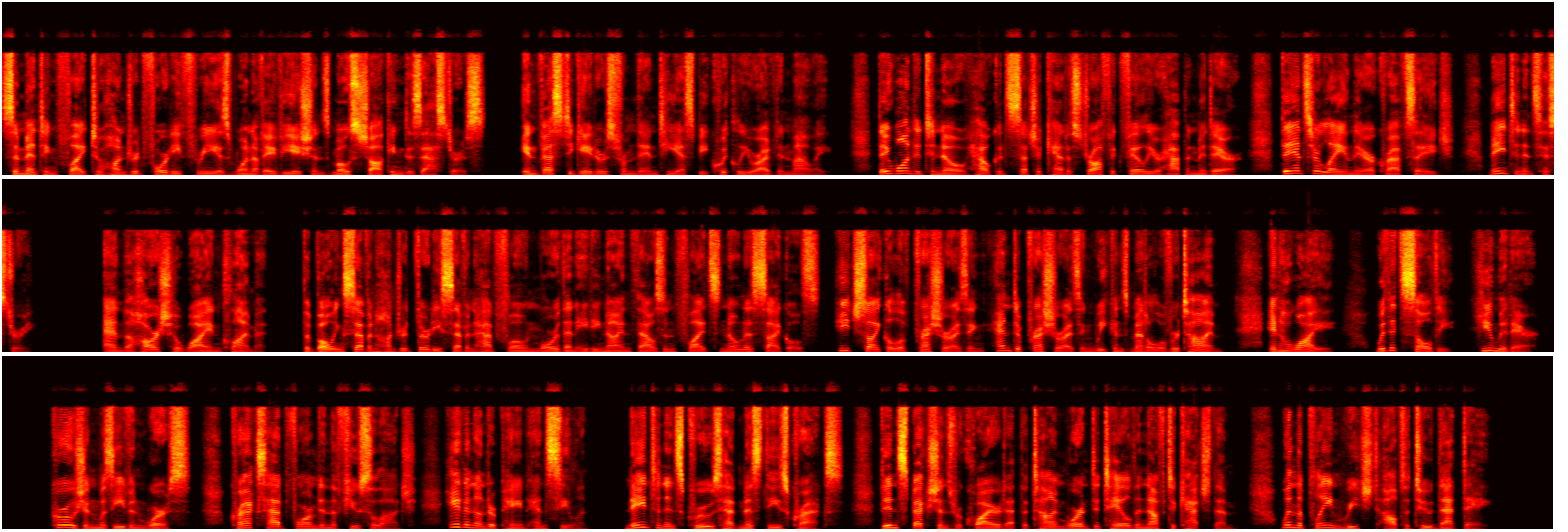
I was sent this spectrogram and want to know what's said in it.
Cementing Flight 243 is one of aviation's most shocking disasters. Investigators from the NTSB quickly arrived in Maui. They wanted to know how could such a catastrophic failure happen midair. The answer lay in the aircraft's age, maintenance history, and the harsh Hawaiian climate. The Boeing 737 had flown more than 89,000 flights known as cycles. Each cycle of pressurizing and depressurizing weakens metal over time. In Hawaii, with its salty, humid air, corrosion was even worse. Cracks had formed in the fuselage, hidden under paint and sealant. Maintenance crews had missed these cracks. The inspections required at the time weren't detailed enough to catch them. When the plane reached altitude that day,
